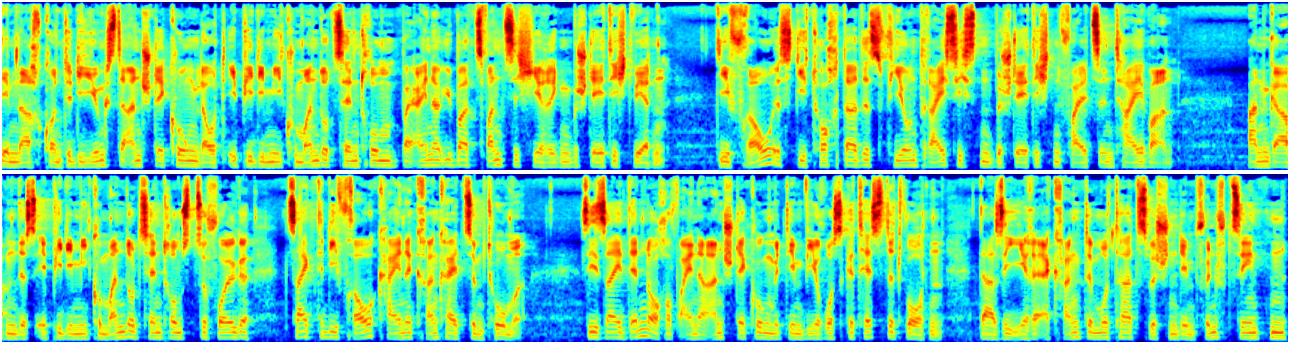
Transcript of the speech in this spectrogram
Demnach konnte die jüngste Ansteckung laut Epidemie-Kommandozentrum bei einer über 20-Jährigen bestätigt werden. Die Frau ist die Tochter des 34. bestätigten Falls in Taiwan. Angaben des Epidemie-Kommandozentrums zufolge zeigte die Frau keine Krankheitssymptome. Sie sei dennoch auf eine Ansteckung mit dem Virus getestet worden, da sie ihre erkrankte Mutter zwischen dem 15.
